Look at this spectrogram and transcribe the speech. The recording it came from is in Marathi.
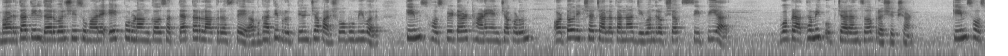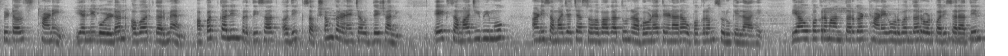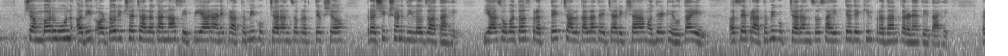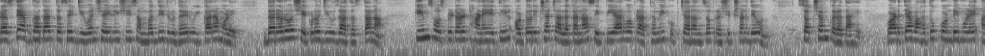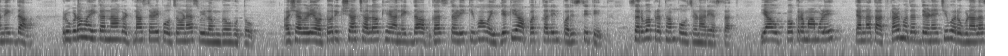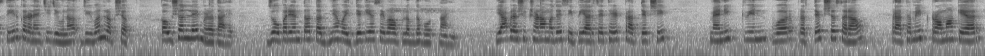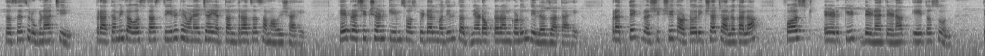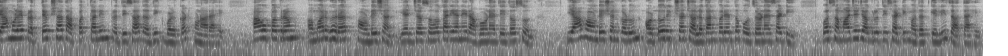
भारतातील दरवर्षी सुमारे एक पूर्णांक सत्याहत्तर लाख रस्ते अपघाती मृत्यूंच्या पार्श्वभूमीवर किम्स हॉस्पिटल ठाणे यांच्याकडून ऑटो रिक्षा चालकांना जीवनरक्षक सी पी आर व प्राथमिक उपचारांचं प्रशिक्षण. किम्स हॉस्पिटल्स ठाणे यांनी गोल्डन अवर दरम्यान आपत्कालीन प्रतिसाद अधिक सक्षम करण्याच्या उद्देशाने एक समाजीभिमुख आणि समाजाच्या सहभागातून राबवण्यात येणारा उपक्रम सुरू केला आहे. या उपक्रमाअंतर्गत ठाणे घोडबंदर रोड परिसरातील शंभरहून अधिक ऑटो रिक्षा चालकांना सी पी आर आणि प्राथमिक उपचारांचं प्रत्यक्ष प्रशिक्षण दिलं जात आहे. यासोबतच प्रत्येक चालकाला त्याच्या रिक्षामध्ये ठेवता येईल असे प्राथमिक उपचारांचं साहित्य देखील प्रदान करण्यात येत आहे. रस्ते अपघातात तसेच जीवनशैलीशी संबंधित हृदयविकारामुळे दररोज शेकडो जीव जात असताना किम्स हॉस्पिटल ठाणे येथील ऑटो रिक्षा चालकांना सी पी आर व प्राथमिक उपचारांचं प्रशिक्षण देऊन सक्षम करत आहे. वाढत्या वाहतूक कोंडीमुळे अनेकदा रुग्णवाहिकांना घटनास्थळी पोहोचवण्यास विलंब होतो. अशावेळी ऑटो रिक्षा चालक हे अनेकदा अपघातस्थळी किंवा वैद्यकीय आपत्कालीन परिस्थितीत सर्वप्रथम पोहोचणारे असतात. या उपक्रमामुळे त्यांना तात्काळ मदत देण्याची व रुग्णाला स्थिर करण्याची जीवना जीवनरक्षक कौशल्ये मिळत आहेत. जोपर्यंत तज्ज्ञ वैद्यकीय सेवा उपलब्ध होत नाही. या प्रशिक्षणामध्ये सी पी आरचे थेट प्रात्यक्षिक मॅनिक्विनवर प्रत्यक्ष सराव प्राथमिक ट्रॉमा केअर तसेच रुग्णाची प्राथमिक अवस्था स्थिर ठेवण्याच्या या तंत्राचा समावेश आहे. हे प्रशिक्षण किम्स हॉस्पिटलमधील तज्ज्ञ डॉक्टरांकडून दिलं जात आहे. प्रत्येक प्रशिक्षित ऑटोरिक्षा चालकाला फर्स्ट एड किट देण्यात येण्यात येत असून त्यामुळे प्रत्यक्षात आपत्कालीन प्रतिसाद अधिक बळकट होणार आहे. हा उपक्रम अमर घरत फाउंडेशन यांच्या सहकार्याने राबवण्यात येत असून या फाउंडेशनकडून ऑटो रिक्षा चालकांपर्यंत पोहोचवण्यासाठी व समाज जागृतीसाठी मदत केली जात आहे.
